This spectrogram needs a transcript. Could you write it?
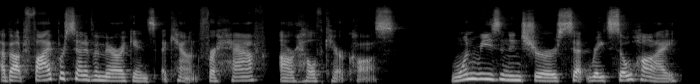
About 5% of Americans account for half our healthcare costs. One reason insurers set rates so high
